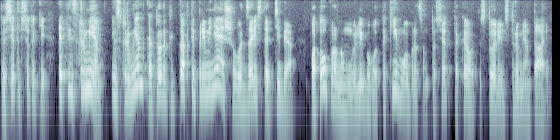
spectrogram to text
То есть это все-таки, это инструмент. Инструмент, который ты, как ты применяешь его, это зависит от тебя. По топорному, либо вот таким образом. То есть это такая вот история инструментария.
